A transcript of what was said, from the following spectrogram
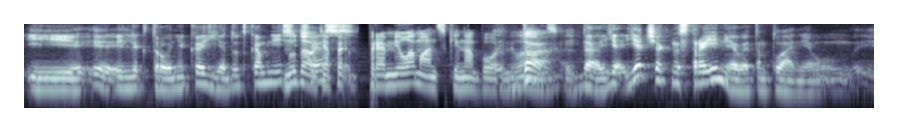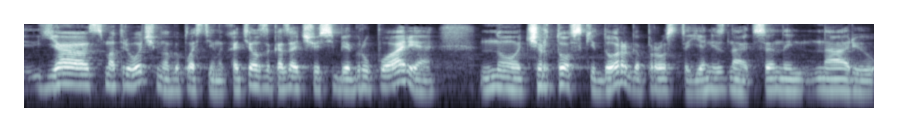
и э, электроника едут ко мне ну сейчас. Ну да, у тебя прям меломанский набор, меломанский. Да, да, я, я человек настроения в этом плане. Я смотрю очень много пластинок. Хотел заказать еще себе группу Ария, но чертовски дорого просто. Я не знаю, цены на Арию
